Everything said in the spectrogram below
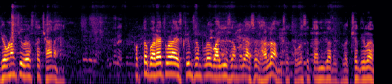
जेवणाची व्यवस्था छान आहे. फक्त बऱ्याच वेळा आईस्क्रीम संपलं भाजी संपली असं झालं आमचं. थोडंसं त्यांनी जर लक्ष दिलं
